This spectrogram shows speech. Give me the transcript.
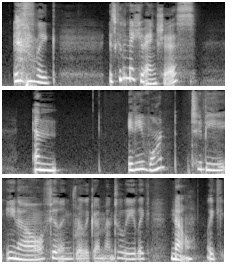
is like, it's gonna make you anxious. And if you want to be, you know, feeling really good mentally, like, no, like,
